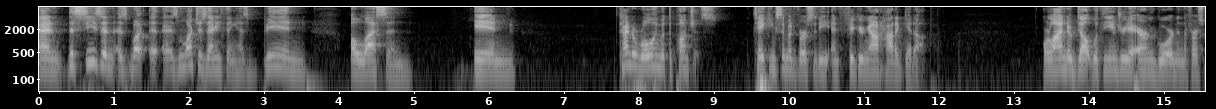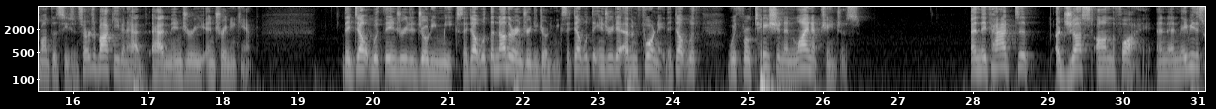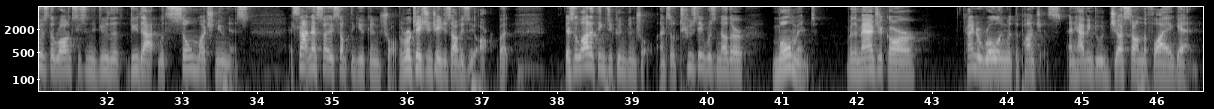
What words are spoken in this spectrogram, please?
And this season, as much as much as anything, has been a lesson in kind of rolling with the punches, taking some adversity and figuring out how to get up. Orlando dealt with the injury to Aaron Gordon in the first month of the season. Serge Ibaka even had had an injury in training camp. They dealt with the injury to Jody Meeks. They dealt with another injury to Jody Meeks. They dealt with the injury to Evan Fournier. They dealt with with rotation and lineup changes. And they've had to adjust on the fly. And and maybe this was the wrong season to do the, do that with so much newness. It's not necessarily something you can control. The rotation changes obviously are, but there's a lot of things you can control. And so Tuesday was another moment where the Magic are kind of rolling with the punches and having to adjust on the fly again.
